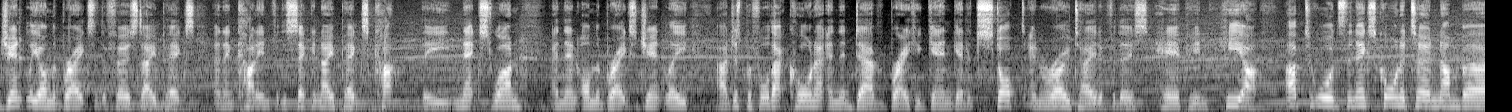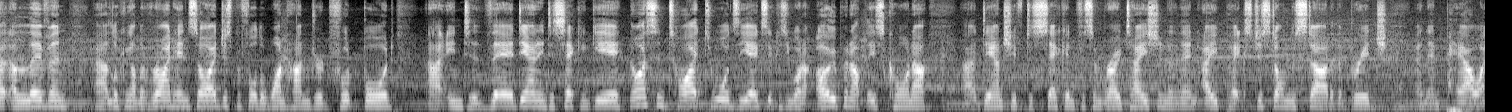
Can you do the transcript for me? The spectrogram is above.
Gently on the brakes at the first apex, and then cut in for the second apex. Cut the next one and then on the brakes gently uh, just before that corner and then dab brake again get it stopped and rotated for this hairpin here. Up towards the next corner turn number 11 uh, looking on the right hand side just before the 100 foot board uh, into there, down into second gear, nice and tight towards the exit because you want to open up this corner, uh, downshift to second for some rotation, and then apex just on the start of the bridge, and then power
